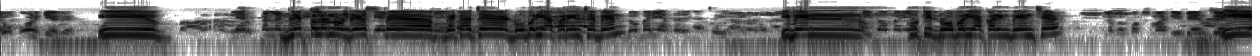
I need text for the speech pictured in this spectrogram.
એવું કોણ કે છે? ઈ બ્લેક કલરનો ડ્રેસ બેઠા છે ડોબરિયા કરીને છે બેન. ઈ. બેન કૃતિ ડોબરિયા કરીને બેન છે. એટલે કોઈ પક્ષમાંથી બેન છે ઈ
